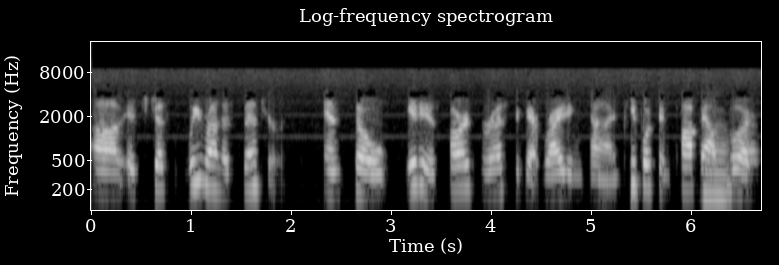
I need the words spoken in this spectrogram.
uh, it's just we run a center, and so it is hard for us to get writing time. People can pop out yeah. books,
